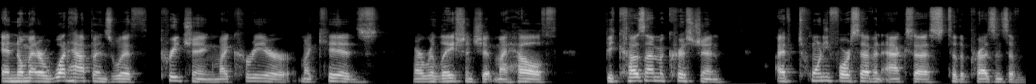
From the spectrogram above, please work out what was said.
And no matter what happens with preaching, my career, my kids, my relationship, my health, because I'm a Christian, I have 24 7 access to the presence of,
